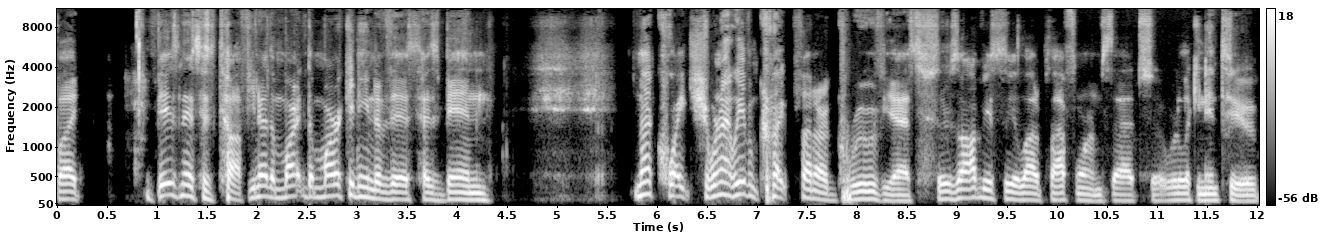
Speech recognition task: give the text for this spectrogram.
but business is tough. You know, the mar- the marketing of this has been not quite sure. We're not, we haven't quite found our groove yet. There's obviously a lot of platforms that uh, we're looking into,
